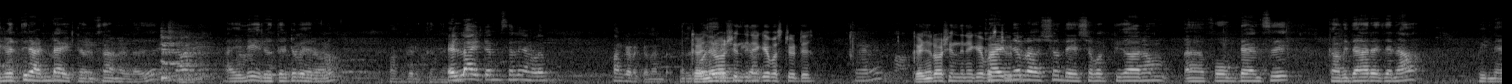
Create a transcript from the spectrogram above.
ഇരുപത്തിരണ്ട് ഐറ്റംസ് ആണുള്ളത്. അതിൽ ഇരുപത്തെട്ട് പേരോളം പങ്കെടുക്കുന്നത് എല്ലാ ഐറ്റംസിലും ഞങ്ങൾ പങ്കെടുക്കുന്നുണ്ട്. കഴിഞ്ഞ പ്രാവശ്യം എന്തിനൊക്കെ ഫസ്റ്റ് കിട്ടി കഴിഞ്ഞ പ്രാവശ്യം എന്തിനൊക്കെ കഴിഞ്ഞ പ്രാവശ്യം ദേശഭക്തി ഗാനം ഫോക്ക് ഡാൻസ് കവിതാരചന പിന്നെ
